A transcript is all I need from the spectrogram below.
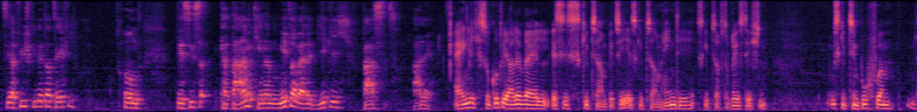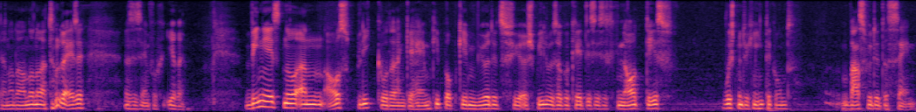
sehr viele Spiele tatsächlich. Und das ist, Katan kennen mittlerweile wirklich fast alle. Eigentlich so gut wie alle, weil es gibt es ja am PC, es gibt es ja am Handy, es gibt es auf der Playstation es gibt es in Buchform in der einen oder anderen Art und Weise. Das ist einfach irre. Wenn ihr jetzt nur einen Ausblick oder einen Geheimtipp abgeben würdet für ein Spiel, wo ich sage, okay, das ist genau das, wurscht mit welchem Hintergrund, was würde das sein?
